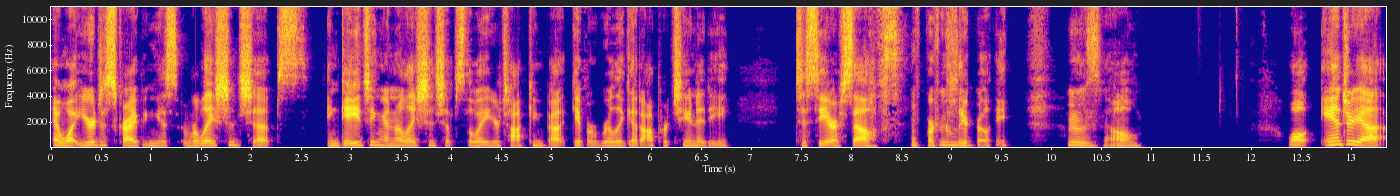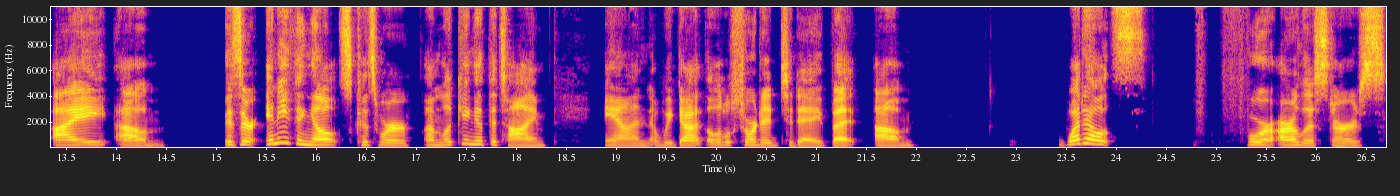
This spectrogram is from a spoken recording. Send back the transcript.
and what you're describing is relationships, engaging in relationships the way you're talking about give a really good opportunity to see ourselves more mm. clearly. Mm. So well, Andrea, I um is there anything else cuz we're I'm looking at the time and we got a little shorted today, but um what else for our listeners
